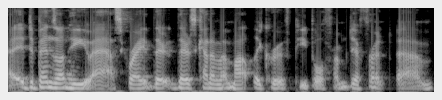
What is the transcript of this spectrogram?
uh, it depends on who you ask right there, there's kind of a motley crew of people from different um,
